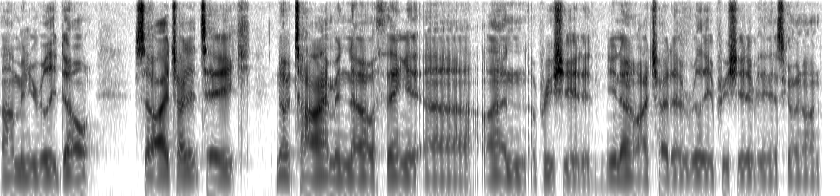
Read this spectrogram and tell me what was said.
um, and you really don't. So I try to take no time and no thing uh, unappreciated. You know, I try to really appreciate everything that's going on.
